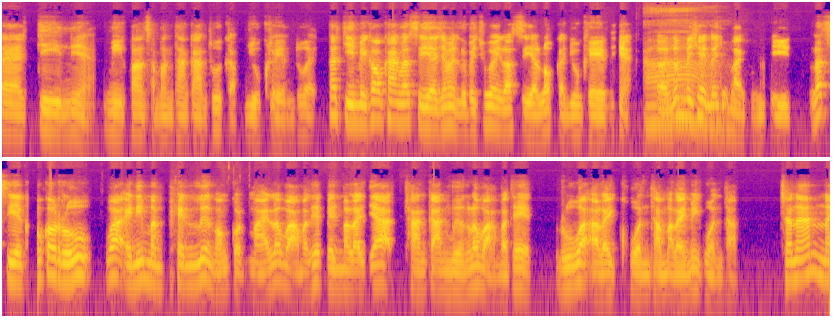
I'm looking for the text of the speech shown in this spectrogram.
แต่จีนเนี่ยมีความสัมพันธ์ทางการทูตกับยูเครนด้วย ถ้าจีนไปเข้าข้างรัสเซียใช่ไหมหรือไปช่วยรัสเซียรบกับยูเครนเนี่ยเออนั่นไม่ใช่นโยบายของจีน รัสเซียเขาก็รู้ว่าไอ้นี้มันเป็นเรื่องของกฎหมายระหว่างประเทศเป็นมารยาททางการเมืองระหว่างประเทศ รู้ว่าอะไรควรทำอะไรไม่ควรทำ ฉะนั้นใน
